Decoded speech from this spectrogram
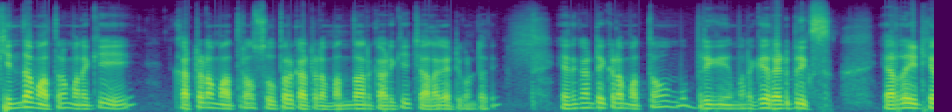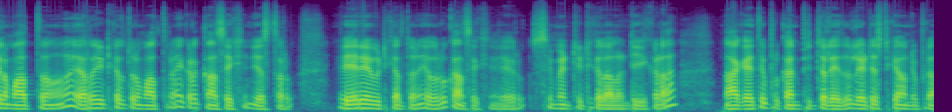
కింద మాత్రం మనకి కట్టడం మాత్రం సూపర్ కట్టడం మందాని కాడికి చాలా గట్టిగా ఉంటుంది. ఎందుకంటే ఇక్కడ మొత్తం బ్రి మనకి రెడ్ బ్రిక్స్ ఎర్ర ఇటుకలు మాత్రం ఎర్ర ఇటుకలతో మాత్రమే ఇక్కడ కన్స్ట్రక్షన్ చేస్తారు. వేరే ఇటుకలతో ఎవరు కన్స్ట్రక్షన్ చేయరు. సిమెంట్ ఇటుకలు అలాంటివి ఇక్కడ నాకైతే ఇప్పుడు కనిపించలేదు. లేటెస్ట్గా ఉంది ఇప్పుడు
